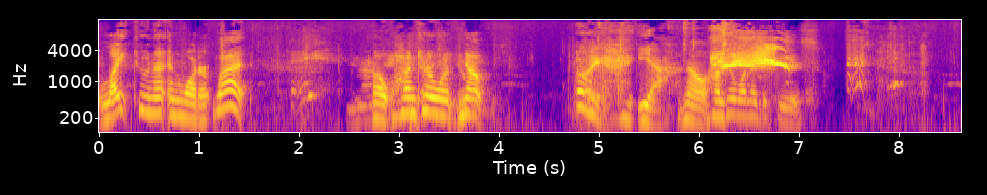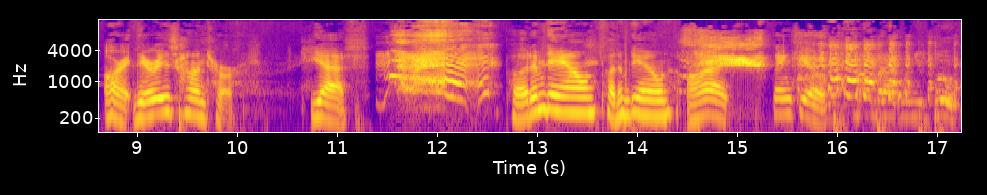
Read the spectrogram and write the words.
light tuna and water. What? Oh, Hunter attention want to no. Oh, yeah, no. Hunter wanted the keys. All right, there is Hunter. Yes. Put him down. Put him down. All right. Thank you. Smell bad when you poop.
